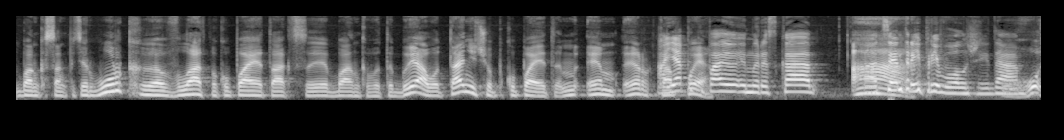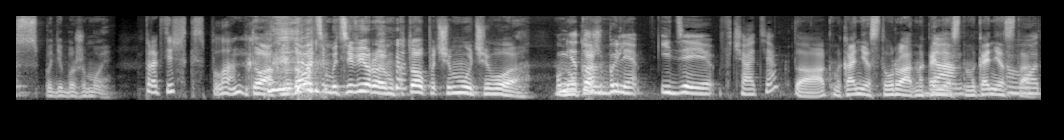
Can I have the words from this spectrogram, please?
Банка Санкт-Петербург, э, Влад покупает акции Банка ВТБ, а вот Таня что покупает? МРКП. А я покупаю МРСК а, А. Центра и Приволжья, да. Господи, боже мой. Практически с план. Так, ну давайте мотивируем, кто, почему, чего. У меня Ну-ка. тоже были идеи в чате. Так, наконец-то, ура, наконец-то, Да. наконец-то. Вот,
